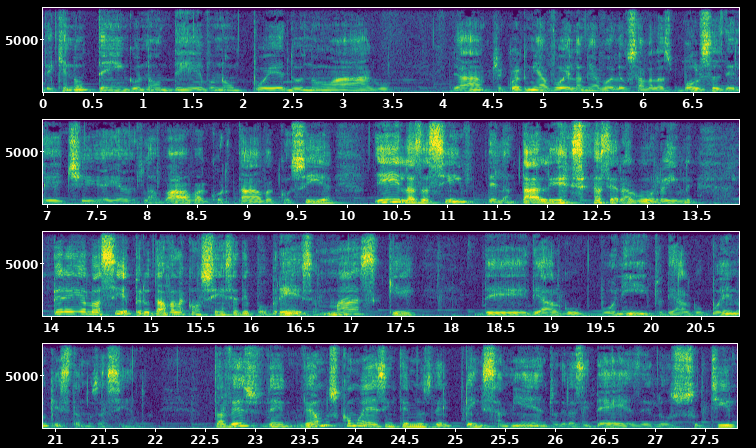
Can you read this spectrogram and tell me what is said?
De que não tenho, não devo, não puedo, não hago. Já recuerdo minha avó, minha avó usava as bolsas de leite, ela lavava, cortava, cocia e las hacía em delantales, era algo horrível Pero ella lo hacía, pero daba la conciencia de pobreza más que de, de, algo bonito, de algo bueno que estamos haciendo. Talvez ve, veamos como é em termos do pensamento, das ideias, de lo sutil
